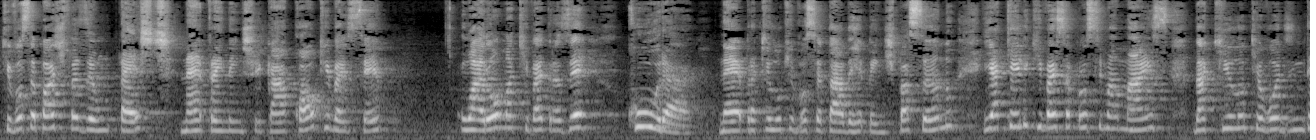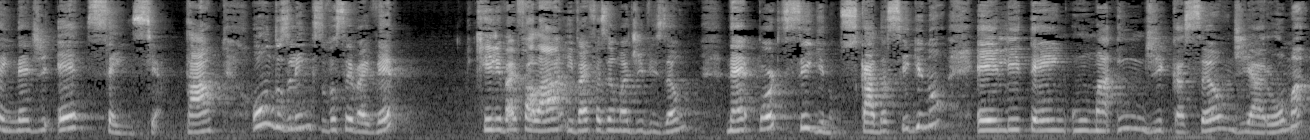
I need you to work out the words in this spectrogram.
que você pode fazer um teste, né, para identificar qual que vai ser o aroma que vai trazer cura, né, para aquilo que você tá de repente passando e aquele que vai se aproximar mais daquilo que eu vou entender de essência, tá? Um dos links você vai ver que ele vai falar e vai fazer uma divisão né, por signos. Cada signo, ele tem uma indicação de aroma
